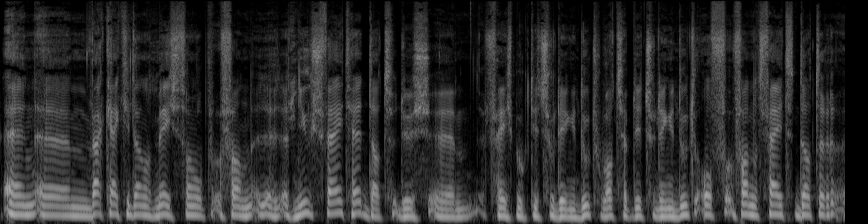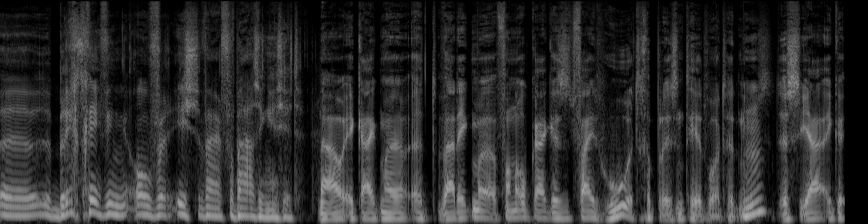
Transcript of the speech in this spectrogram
en um, waar kijk je dan het meest van op van uh, het nieuwsfeit? Hè, dat dus um, Facebook dit soort dingen doet, WhatsApp dit soort dingen doet of van het feit dat er uh, berichtgeving over is waar verbazing in zit? Nou, ik kijk me, het, waar ik me van opkijk is het feit hoe het gepresenteerd wordt. Het nieuws. Hmm? Dus ja, ik,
